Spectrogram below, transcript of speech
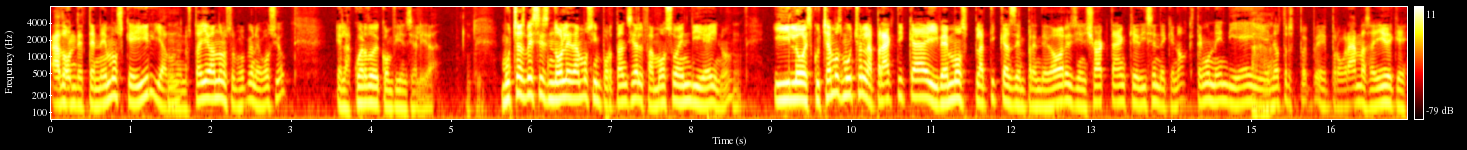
a donde tenemos que ir y a donde nos está llevando nuestro propio negocio, el acuerdo de confidencialidad. Muchas veces no le damos importancia al famoso NDA, ¿no? Y lo escuchamos mucho en la práctica y vemos pláticas de emprendedores y en Shark Tank que dicen de que no, que tengo un NDA y en otros p- p- programas ahí de que,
